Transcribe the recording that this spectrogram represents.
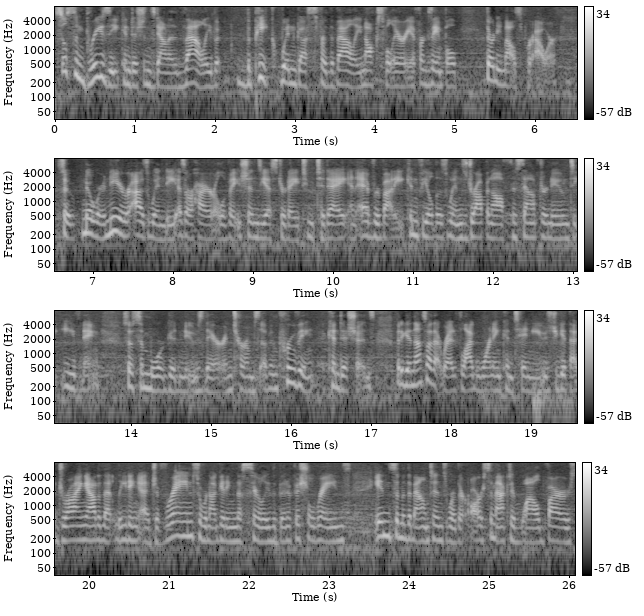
Still some breezy conditions down in the valley, but the peak wind gusts for the valley, Knoxville area, for example, 30 miles per hour. So nowhere near as windy as our higher elevations yesterday to today, and everybody can feel those winds dropping off this afternoon to evening. So some more good news there in terms of improving conditions. But again, that's why that red flag warning continues. You get that drying out of that leading edge of rain, so we're not getting necessarily the beneficial rains in some of the mountains where there are some active wildfires,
